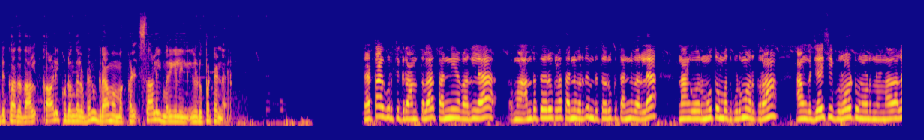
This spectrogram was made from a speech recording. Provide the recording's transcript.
எடுக்காததால் காலி குடங்களுடன் கிராம மக்கள் சாலை மறியலில் ஈடுபட்டனர். ரெட்டாக்குறிச்சி கிராமத்தில் தண்ணியே வரல. ம- அந்த தெருவுக்குலாம் தண்ணி வருது இந்த தெருவுக்கு தண்ணி வரல. நாங்கள் ஒரு நூற்றம்பது குடும்பம் இருக்கிறோம். அவங்க ஜெய்சிபி ரோட்டு நோடுனதுனால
